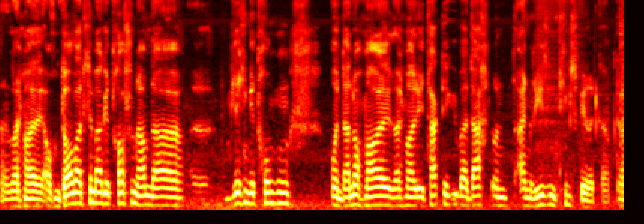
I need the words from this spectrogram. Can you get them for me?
äh, sag ich mal, auf dem Torwartzimmer getroffen, haben da äh, ein Bierchen getrunken und dann nochmal, sag ich mal, die Taktik überdacht und einen riesen Teamspirit gehabt. Ja.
